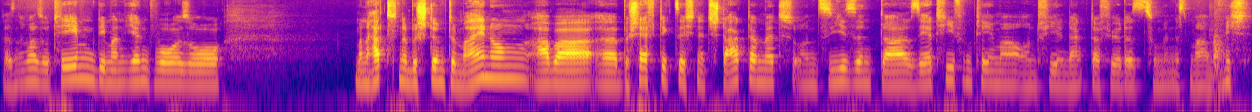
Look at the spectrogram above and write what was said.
Das sind immer so Themen, die man irgendwo so, man hat eine bestimmte Meinung, aber äh, beschäftigt sich nicht stark damit und Sie sind da sehr tief im Thema und vielen Dank dafür, dass Sie zumindest mal mich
